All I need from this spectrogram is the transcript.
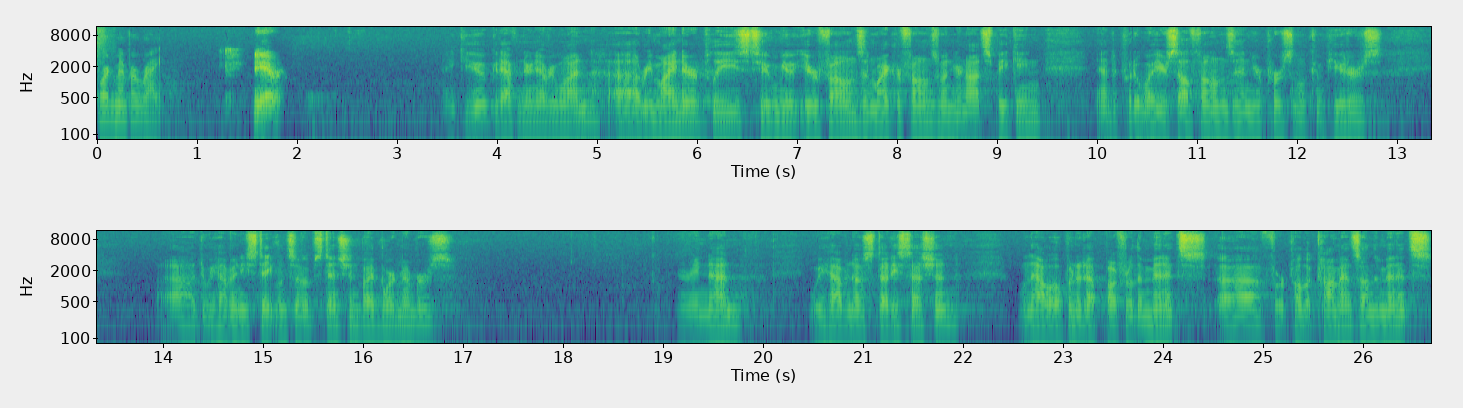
Board Member Wright. Here. Thank you. Good afternoon, everyone. Uh, Reminder, please, to mute your phones and microphones when you're not speaking and to put away your cell phones and your personal computers. Uh, Do we have any statements of abstention by board members? Hearing none. We have no study session. We'll now open it up for the minutes, uh, for public comments on the minutes.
